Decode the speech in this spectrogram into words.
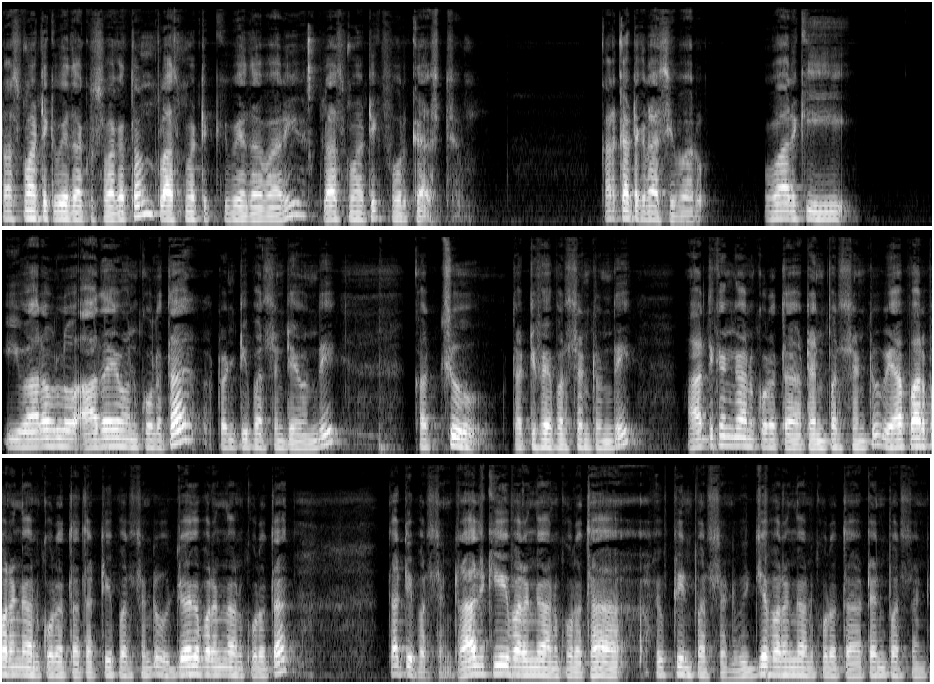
ప్లాస్మాటిక్ వేదాకు స్వాగతం. ప్లాస్మాటిక్ వేద వారి ప్లాస్మాటిక్ ఫోర్కాస్ట్. కర్కాటక రాశి వారు వారికి ఈ వారంలో ఆదాయం అనుకూలత ట్వంటీ పర్సెంటే ఉంది. ఖర్చు థర్టీ ఫైవ్ పర్సెంట్ ఉంది. ఆర్థికంగా అనుకూలత టెన్ పర్సెంట్ వ్యాపారపరంగా అనుకూలత థర్టీ పర్సెంట్ ఉద్యోగపరంగా అనుకూలత థర్టీ పర్సెంట్ రాజకీయ పరంగా అనుకూలత ఫిఫ్టీన్ పర్సెంట్ విద్యపరంగా అనుకూలత టెన్ పర్సెంట్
